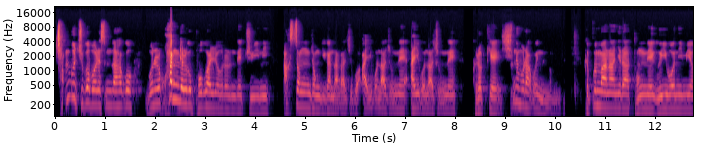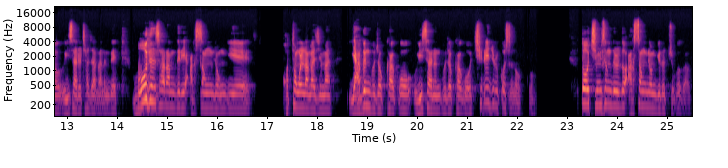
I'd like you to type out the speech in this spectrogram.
전부 죽어버렸습니다 하고 문을 확 열고 보고하려고 그러는데 주인이 악성종기가 나가지고 아이고 나 죽네, 아이고 나 죽네 그렇게 신음을 하고 있는 겁니다. 그뿐만 아니라 동네 의원이며 의사를 찾아가는데 모든 사람들이 악성종기에 고통을 당하지만 약은 부족하고 의사는 부족하고 치료해 줄 곳은 없고 또 짐승들도 악성종기로 죽어가고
